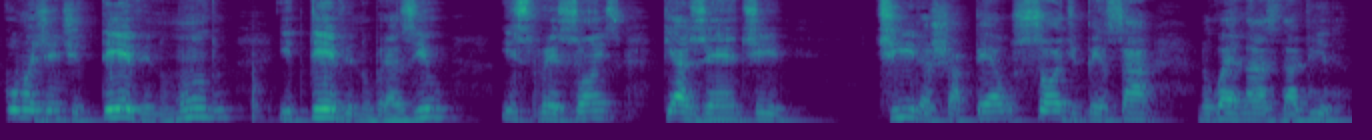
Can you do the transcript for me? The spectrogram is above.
como a gente teve no mundo e teve no Brasil, expressões que a gente tira chapéu só de pensar no Guaianás da vida.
